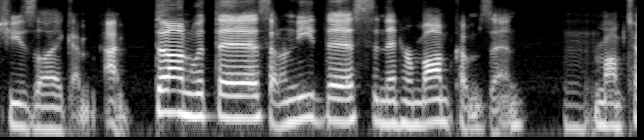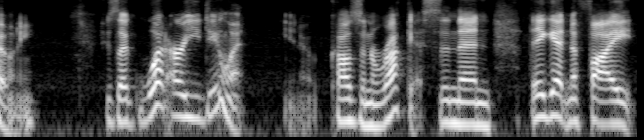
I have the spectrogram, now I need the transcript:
she's like, "I'm I'm done with this. I don't need this." And then her mom comes in. Mm. Her mom Toni. She's like, "What are you doing?" You know, causing a ruckus. And then they get in a fight.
